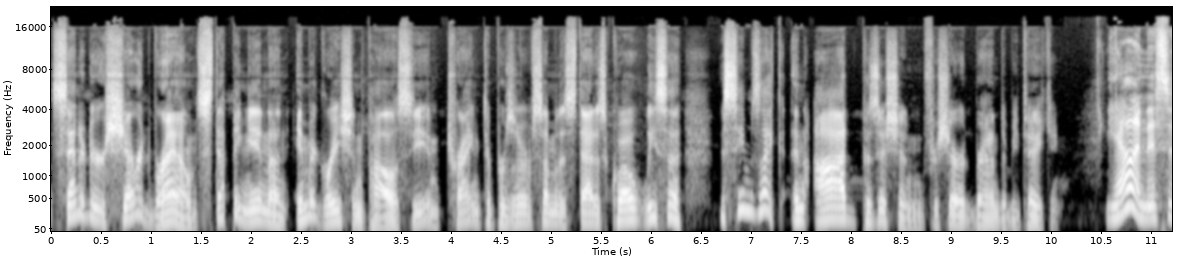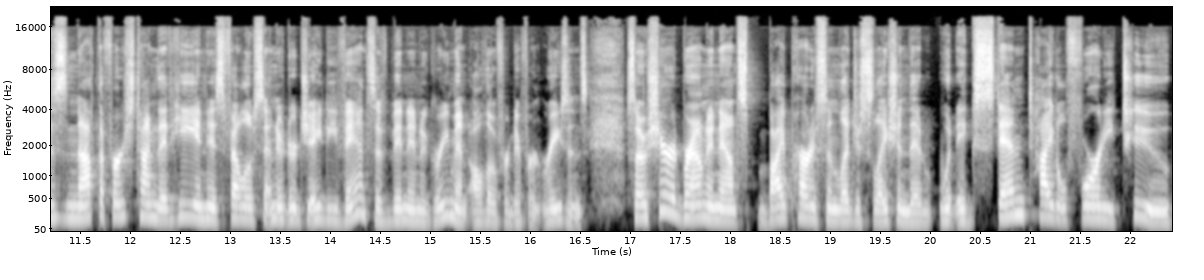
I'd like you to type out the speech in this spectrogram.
Senator Sherrod Brown stepping in on immigration policy and trying to preserve some of the status quo? Lisa, this seems like an odd position for Sherrod Brown to be taking. Yeah, and this is not the first time that he and his fellow Senator J.D. Vance have been in agreement, although for different reasons. So Sherrod Brown announced bipartisan legislation that would extend Title 42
